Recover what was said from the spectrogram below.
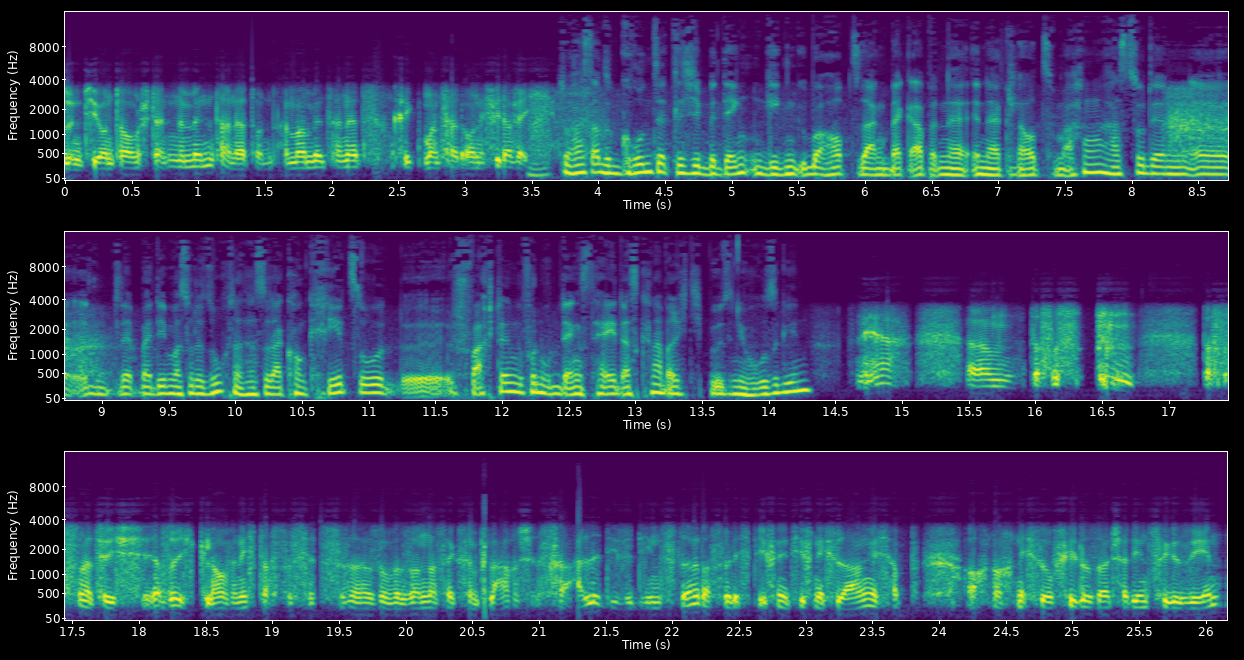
sind die unter Umständen im Internet und einmal im Internet kriegt man es halt auch nicht wieder weg. Du hast also grundsätzliche Bedenken gegen überhaupt sagen Backup in der, in der Cloud zu machen. Hast du denn äh, bei dem, was du untersucht hast, hast du da konkret so äh, Schwachstellen gefunden, wo du denkst, hey, das kann aber richtig böse in die Hose gehen? Ja, ähm, das ist das ist natürlich, also ich glaube nicht, dass das jetzt äh, so besonders exemplarisch ist für alle diese Dienste. Das will ich definitiv nicht sagen. Ich habe auch noch nicht so viele solcher Dienste gesehen.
